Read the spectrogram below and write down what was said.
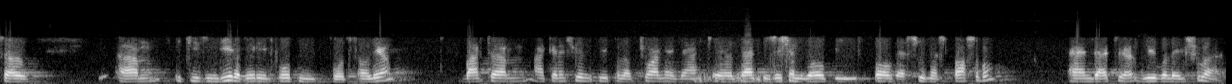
So um, it is indeed a very important portfolio, but um, I can assure the people of Tshwane that uh, that position will be filled as soon as possible and that uh, we will ensure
